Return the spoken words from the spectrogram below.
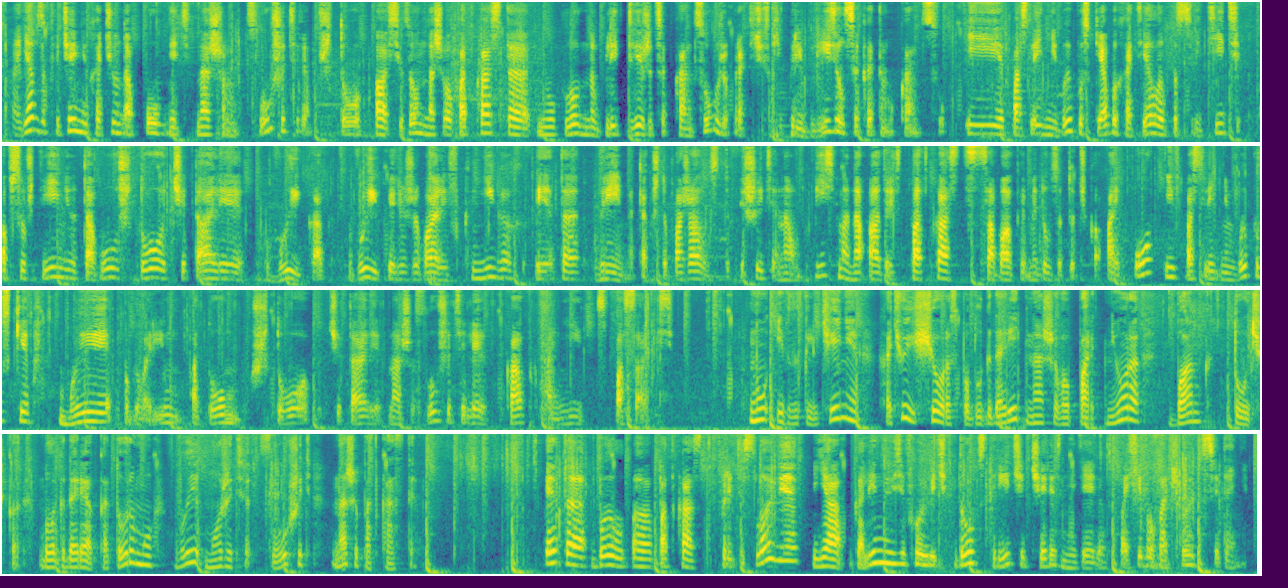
А я в заключение хочу напомнить нашим слушателям, что а, сезон нашего подкаста неуклонно движется к концу, уже практически приблизился к этому концу. И последний выпуск я бы хотела посвятить обсуждению того, что читали вы, как вы переживали в книгах это время. Так что, пожалуйста, пишите нам письма на адрес подкаст собакамедуза.io. И в последнем выпуске мы поговорим о том, что читали наши слушатели как они спасались. Ну и в заключение хочу еще раз поблагодарить нашего партнера Банк. благодаря которому вы можете слушать наши подкасты. Это был э, подкаст «Предисловие». Я Галина Юзефович. До встречи через неделю. Спасибо большое. До свидания.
